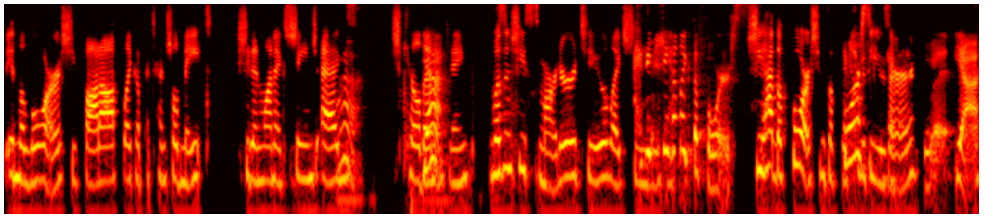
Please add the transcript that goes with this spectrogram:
in the lore, she fought off like a potential mate. She didn't want to exchange eggs. Yeah. She killed him, yeah. I think. Wasn't she smarter too? Like she I think she had like the force. She had the force. She was a force like user. Yeah.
